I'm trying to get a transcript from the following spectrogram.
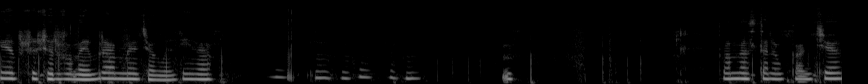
ja przy czerwonej bramie ciągle ginę. Mam na starym koncie,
